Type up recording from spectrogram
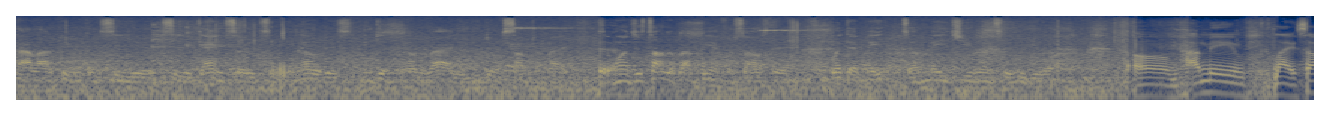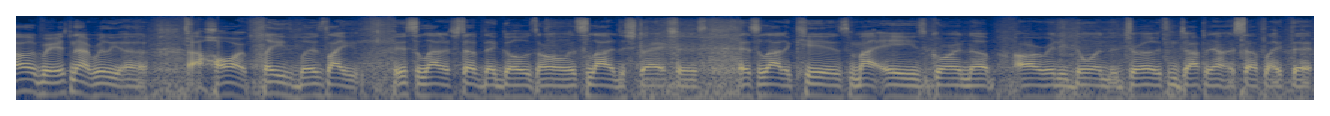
Not a lot of people can see your see your game, so to be noticed and getting notoriety, you're doing something right. So Yeah. one, just talk about being from Salisbury, what that made uh, made you into who you are. Um, I mean, like Salisbury, it's not really a, a hard place, but it's like it's a lot of stuff that goes on. It's a lot of distractions. It's a lot of kids my age growing up already doing the drugs and dropping out and stuff like that.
